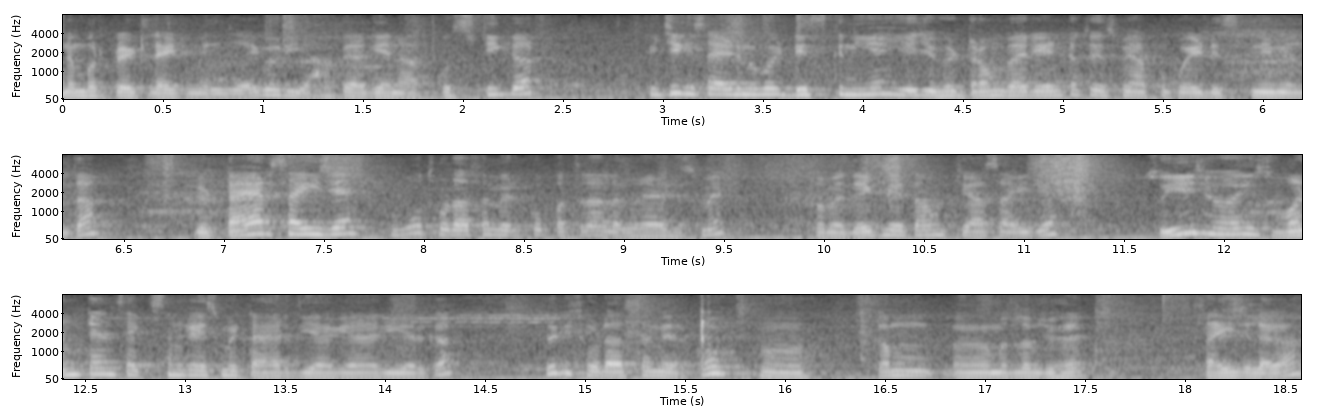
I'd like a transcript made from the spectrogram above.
नंबर प्लेट लाइट मिल जाएगी और यहाँ पे अगेन आपको स्टिकर पीछे की साइड में कोई डिस्क नहीं है, ये जो है ड्रम वेरिएंट है तो इसमें आपको कोई डिस्क नहीं मिलता। जो टायर साइज़ है, वो थोड़ा सा मेरे को पतला लग रहा है जिसमें तो मैं देख लेता हूँ क्या साइज़ है। सो ये जो है, इस वन टेन सेक्शन का इसमें टायर दिया गया है रियर का, जो कि थोड़ा सा मेरे को कम मतलब जो है साइज़ लगा।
